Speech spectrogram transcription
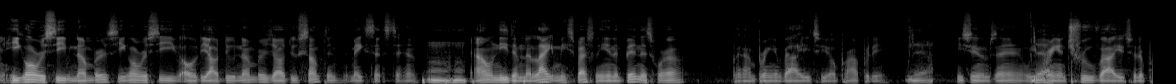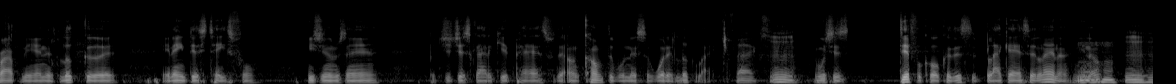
And He gonna receive numbers. He gonna receive. Oh, do y'all do numbers? Y'all do something that makes sense to him. Mm-hmm. I don't need him to like me, especially in the business world. But I'm bringing value to your property. Yeah. You see what I'm saying? We Yeah. bringing true value to the property, and it look good. It ain't distasteful. You see what I'm saying? But you just got to get past the uncomfortableness of what it looked like, Facts. Mm. which is difficult because this is black ass Atlanta, you know. Mm-hmm. Mm-hmm.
